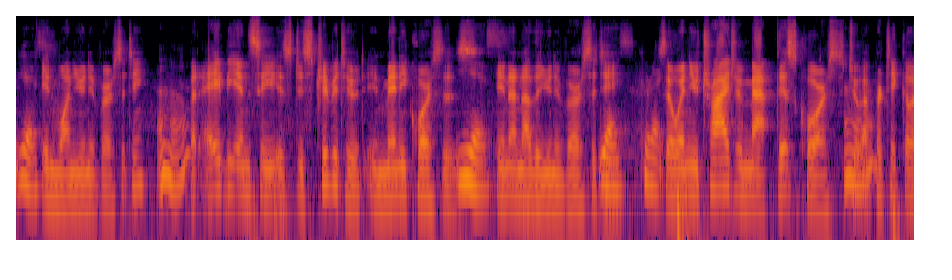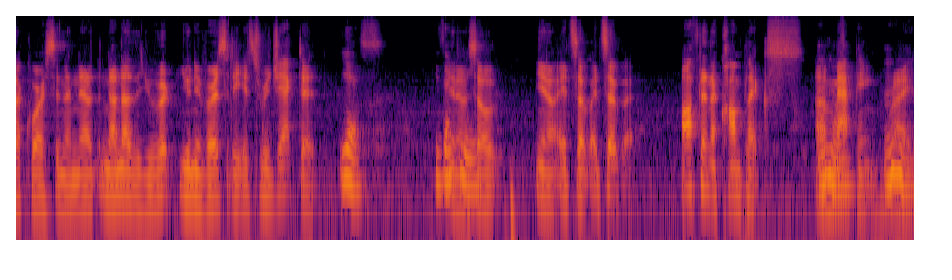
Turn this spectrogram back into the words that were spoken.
Yes. in one university, Uh-huh. but A, B, and C is distributed in many courses Yes. in another university. Yes, correct. So when you try to map this course to a Uh-huh. particular course in another university, it's rejected. Yes, exactly. You know, so you know, it's a it's a often a complex uh, Uh-huh. mapping, right?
